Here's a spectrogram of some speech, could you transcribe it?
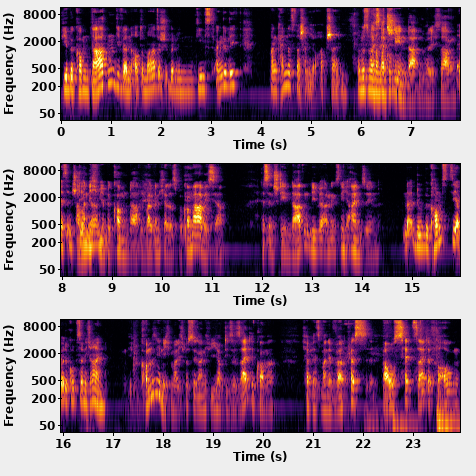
wir bekommen Daten, die werden automatisch über den Dienst angelegt. Man kann das wahrscheinlich auch abschalten. Da müssen wir Es nochmal gucken. entstehen Daten, würde ich sagen. Es entstehen Aber nicht Daten. wir bekommen Daten, weil wenn ich ja das bekomme, habe ich es ja. Es entstehen Daten, die wir allerdings nicht einsehen. Na, du bekommst sie, aber du guckst da nicht rein. Ich bekomme sie nicht mal. Ich wüsste gar nicht, wie ich auf diese Seite komme. Ich habe jetzt meine WordPress-Bauset-Seite vor Augen.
